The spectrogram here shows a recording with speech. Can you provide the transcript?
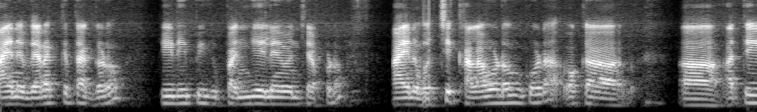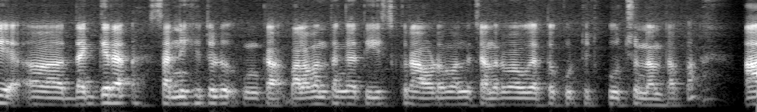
ఆయన వెనక్కి తగ్గడం టీడీపీకి పని చేయలేమని చెప్పడం ఆయన వచ్చి కలవడం కూడా ఒక అతి దగ్గర సన్నిహితుడు ఇంకా బలవంతంగా తీసుకురావడం వల్ల చంద్రబాబు గారితో కుట్టి కూర్చున్నాం తప్ప ఆ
